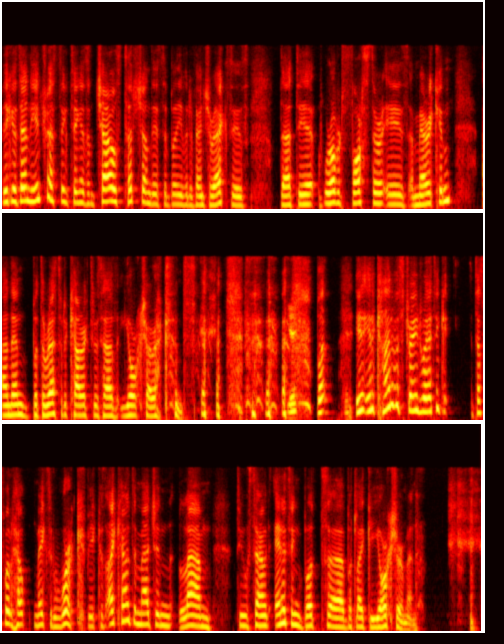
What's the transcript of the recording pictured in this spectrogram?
because then the interesting thing is, and Charles touched on this, I believe, in AdventureX, is that uh, Robert Foster is American, and then but the rest of the characters have Yorkshire accents. yeah. But yeah. In, in, a kind of a strange way, I think that's what help makes it work because I can't imagine Lamb to sound anything but uh, but like a Yorkshireman.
